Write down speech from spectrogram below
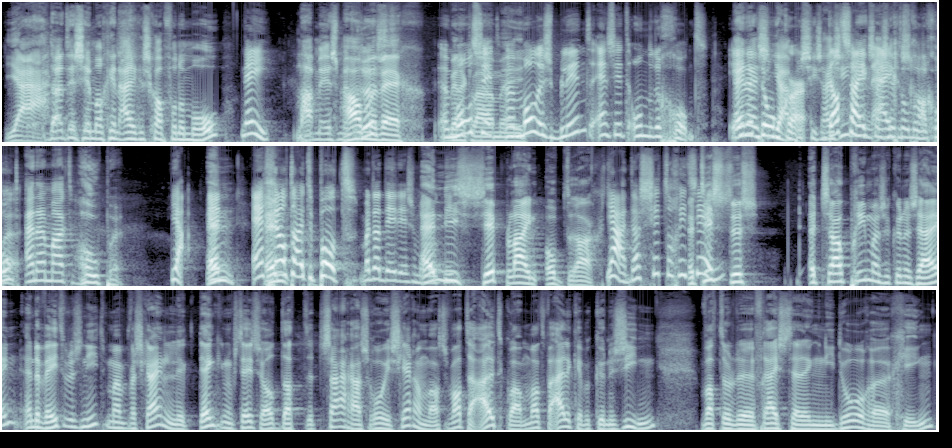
Ja, Dat is helemaal geen eigenschap van een mol. Nee, Laat me eens met haal me rust. weg. Een mol, zit, mee. een mol is blind en zit onder de grond. In En hij, het is- donker. Ja, precies. Hij dat ziet zijn niks, hij zit onder de grond en hij maakt hopen. Ja, en, En- en, en- geld uit de pot. Maar dat deed deze ook En die zipline opdracht. Ja, daar zit toch iets Het in? is dus... Het zou prima zo kunnen zijn, en dat weten we dus niet, maar waarschijnlijk denk ik nog steeds wel dat het Sarah's rode scherm was, wat eruit kwam, wat we eigenlijk hebben kunnen zien, wat door de vrijstelling niet doorging.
